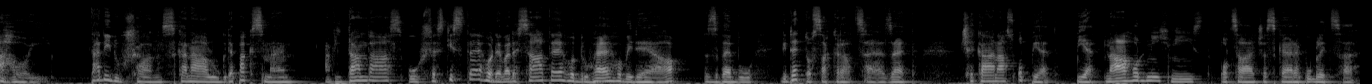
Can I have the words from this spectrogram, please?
Ahoj, tady Dušan z kanálu Kde pak jsme a vítám vás u 692. videa z webu Kde to sakra CZ. Čeká nás opět pět náhodných míst po celé České republice.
